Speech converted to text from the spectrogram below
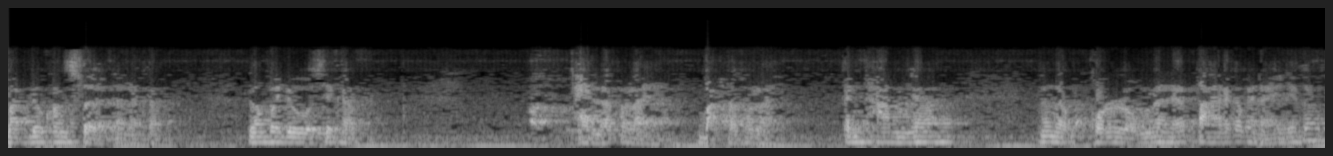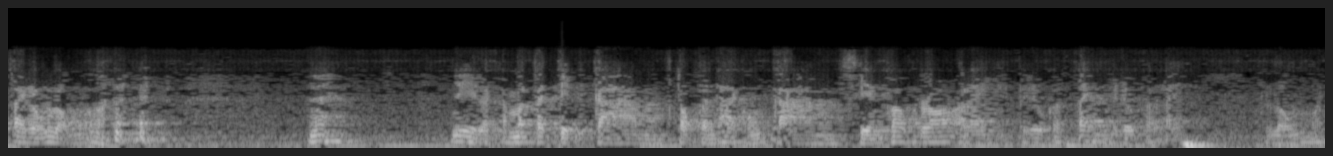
บัตรดูคอนเสิร์ตนั่นแหละครับ ลองไปดูสิครับ แผ่นละเท่าไหร่ บัตรละเท่าไหร่ เป็นพันใช่ไหมนั่นแหละคนหลงนั่นแล้วตายแล้วก็ไปไหนเดี๋ยวก็ไปหลงหลงนะนี่แหละครับมันไปติดกามตกเป็นท่าของกาม เสียงเพราะอะไร ไปดูก็เต้นไปดูก็อะไร หลงหมด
